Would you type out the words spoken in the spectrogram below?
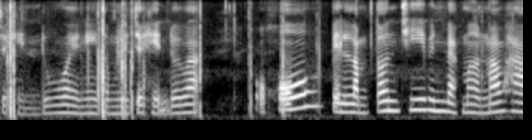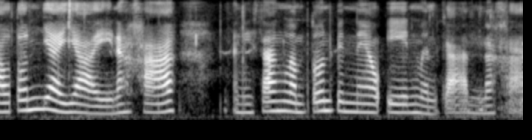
จะเห็นด้วยนี่ตรงนี้จะเห็นด้วยว่า โอ้โห เป็นลำต้นที่เป็นแบบเหมือนมะพร้าวต้นใหญ่ ๆนะคะ อันนี้สร้างลำต้นเป็นแนวเอ็นเหมือนกันนะคะ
